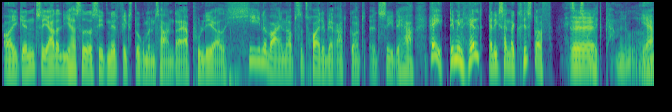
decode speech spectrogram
og igen til jer, der lige har siddet og set Netflix-dokumentaren, der er poleret hele vejen op, så tror jeg, det bliver ret godt at se det her. Hey, det er min held, Alexander Kristoff. Han ser sgu Øh, lidt gammel ud. Ja,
